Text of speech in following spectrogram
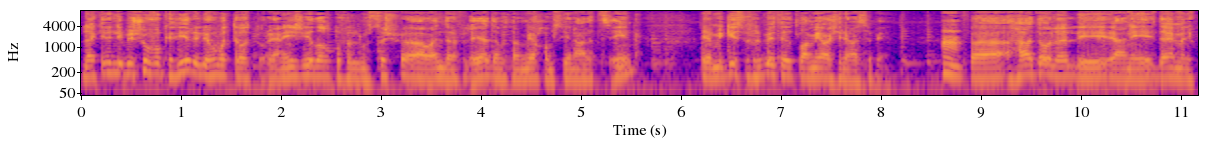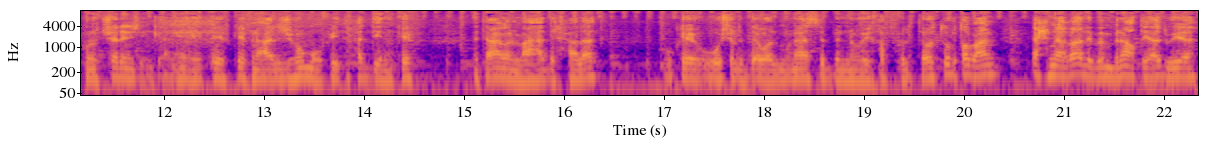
لكن اللي بنشوفه كثير اللي هم التوتر. يعني يجي ضغطه في المستشفى أو عندنا في العيادة مثلا 150 على 90 لما يقيسه في البيت يطلع 120 على 70 امم فهذول اللي يعني دائما يكونوا challenging يعني كيف كيف نعالجهم وفي تحدي إنه كيف نتعامل مع هذه الحالات وكيف وش الدواء المناسب إنه يخفف التوتر. طبعا إحنا غالبا بنعطي أدوية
